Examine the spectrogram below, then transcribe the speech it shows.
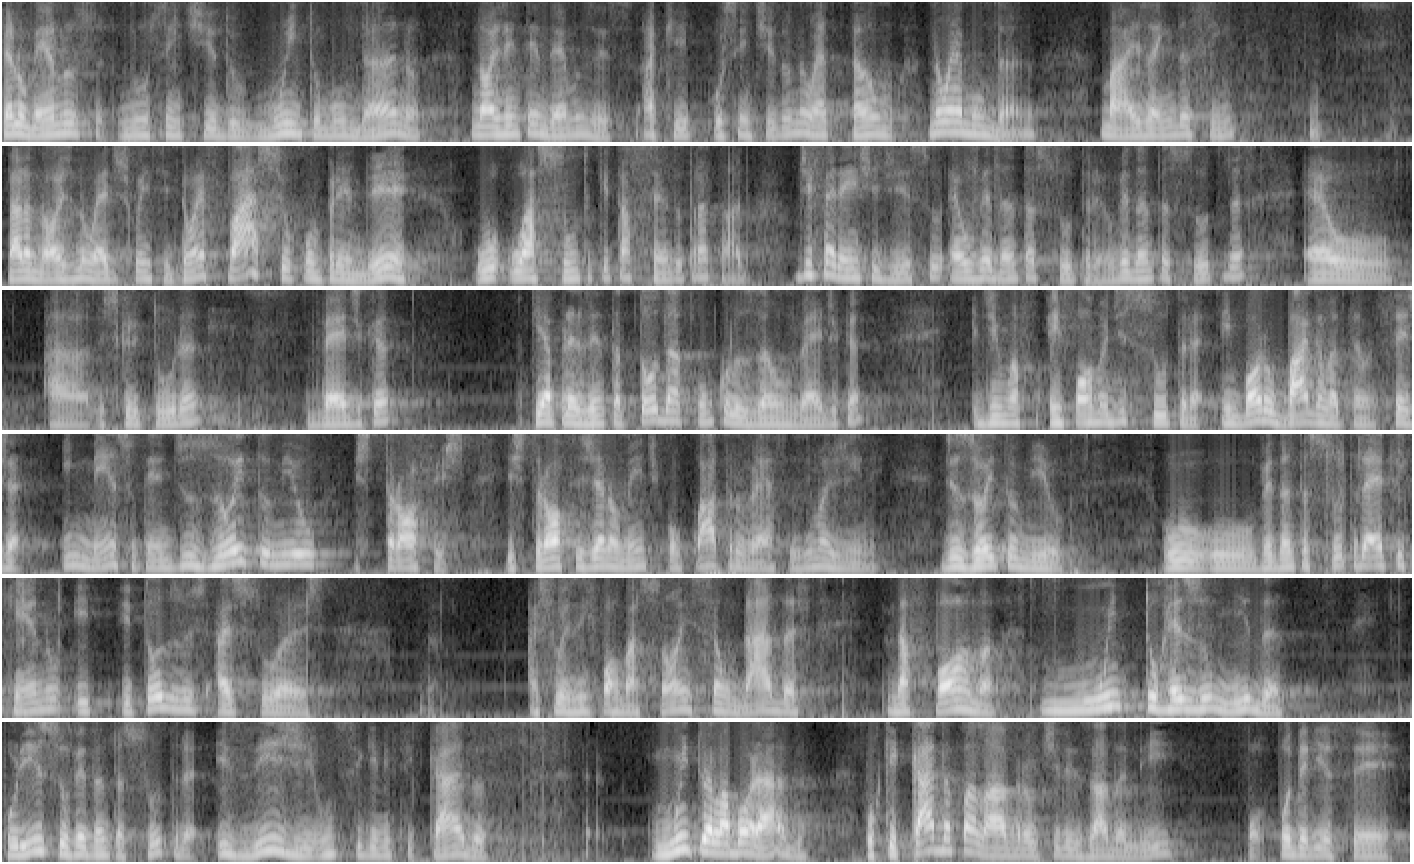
Pelo menos no sentido muito mundano, nós entendemos isso. Aqui o sentido não é tão, não é mundano, mas ainda assim para nós não é desconhecido. Então é fácil compreender o, o assunto que está sendo tratado. Diferente disso é o Vedanta Sutra. O Vedanta Sutra é o, a escritura védica que apresenta toda a conclusão védica de uma, em forma de sutra. Embora o Bhagavatam seja imenso, tenha 18 mil estrofes, estrofes geralmente com quatro versos, imaginem, 18 mil. O, o Vedanta Sutra é pequeno e, e todas as suas, as suas informações são dadas na forma muito resumida. Por isso o Vedanta Sutra exige um significado muito elaborado, porque cada palavra utilizada ali poderia ser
